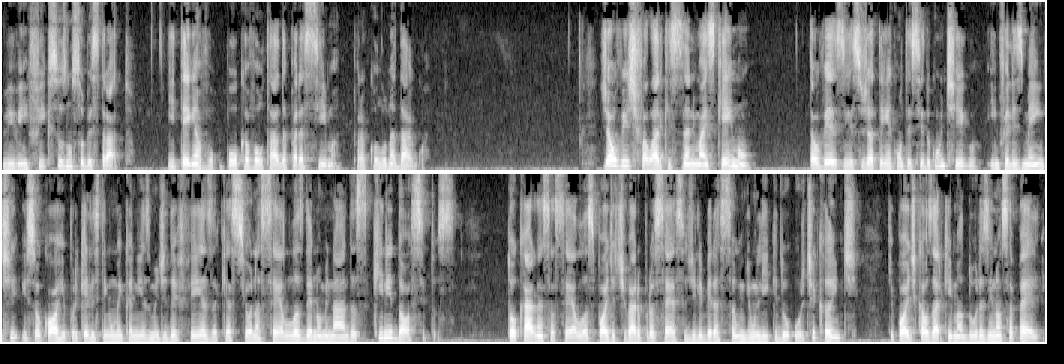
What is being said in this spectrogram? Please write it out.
vivem fixos no substrato e tem a boca voltada para cima, para a coluna d'água. Já ouviste falar que esses animais queimam? Talvez isso já tenha acontecido contigo. Infelizmente, isso ocorre porque eles têm um mecanismo de defesa que aciona células denominadas quinidócitos. Tocar nessas células pode ativar o processo de liberação de um líquido urticante, que pode causar queimaduras em nossa pele.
